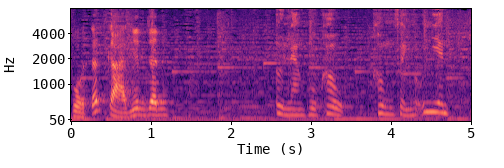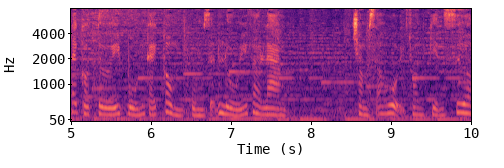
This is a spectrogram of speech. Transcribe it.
của tất cả nhân dân. Ở làng Hồ Khẩu không phải ngẫu nhiên lại có tới bốn cái cổng cùng dẫn lối vào làng trong xã hội phong kiến xưa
